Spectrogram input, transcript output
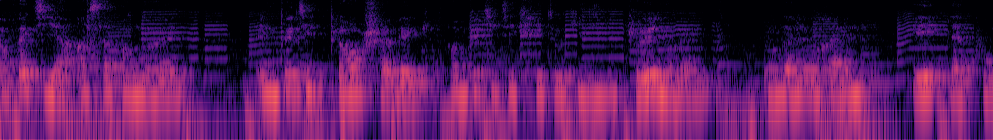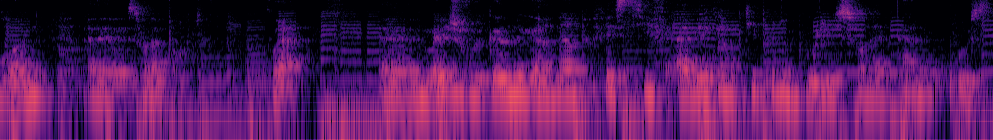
en fait, il y a un sapin de Noël, une petite planche avec un petit écriteau qui dit Joyeux Noël, on a le renne et la couronne euh, sur la porte. Voilà. Mais je voulais quand même le garder un peu festif avec un petit peu de bougie sur la table aussi.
